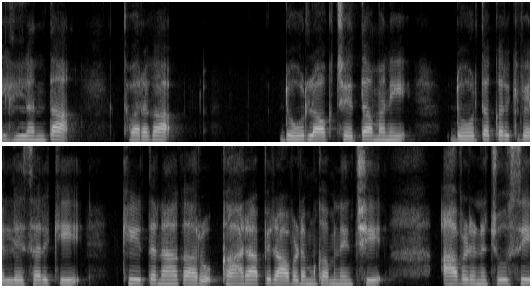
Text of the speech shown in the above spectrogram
ఇల్లంతా త్వరగా డోర్ లాక్ చేద్దామని డోర్ దగ్గరికి వెళ్ళేసరికి కీర్తన గారు కారాపి రావడం గమనించి ఆవిడను చూసి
